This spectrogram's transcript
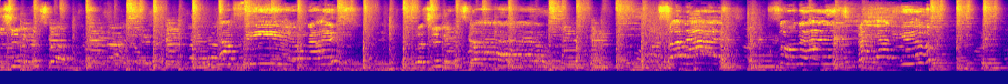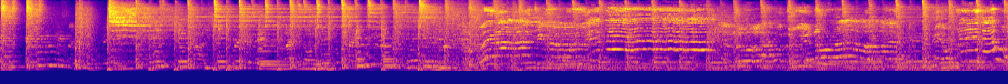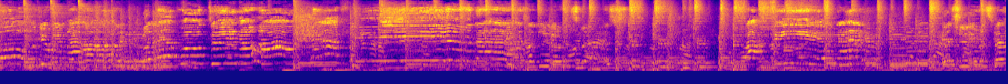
to shoot and stuff. I feel now that you respect.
